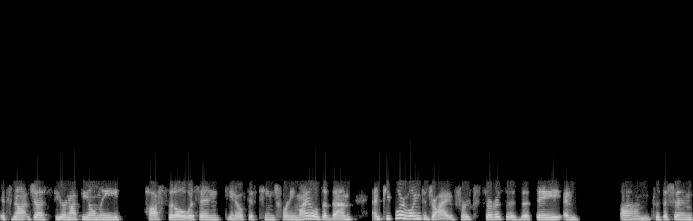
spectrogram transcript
It's not just you're not the only hospital within, you know, 15, 20 miles of them and people are willing to drive for services that they and um, physicians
